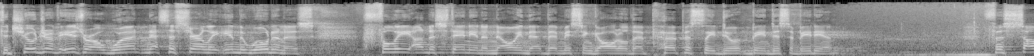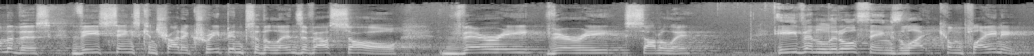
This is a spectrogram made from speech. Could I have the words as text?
The children of Israel weren't necessarily in the wilderness fully understanding and knowing that they're missing God or they're purposely doing, being disobedient. For some of us, these things can try to creep into the lens of our soul very, very subtly. Even little things like complaining.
